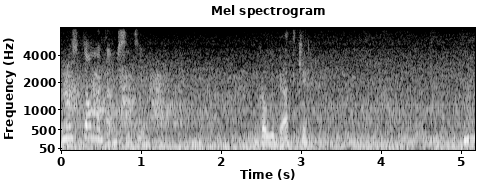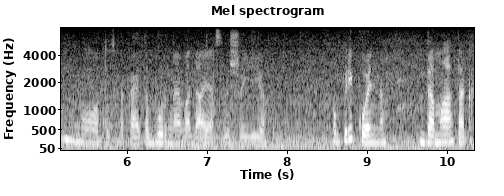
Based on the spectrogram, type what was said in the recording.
Ну, что мы там сидим? Голубятки. Ну, тут какая-то бурная вода, я слышу ее. О, прикольно. Дома так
